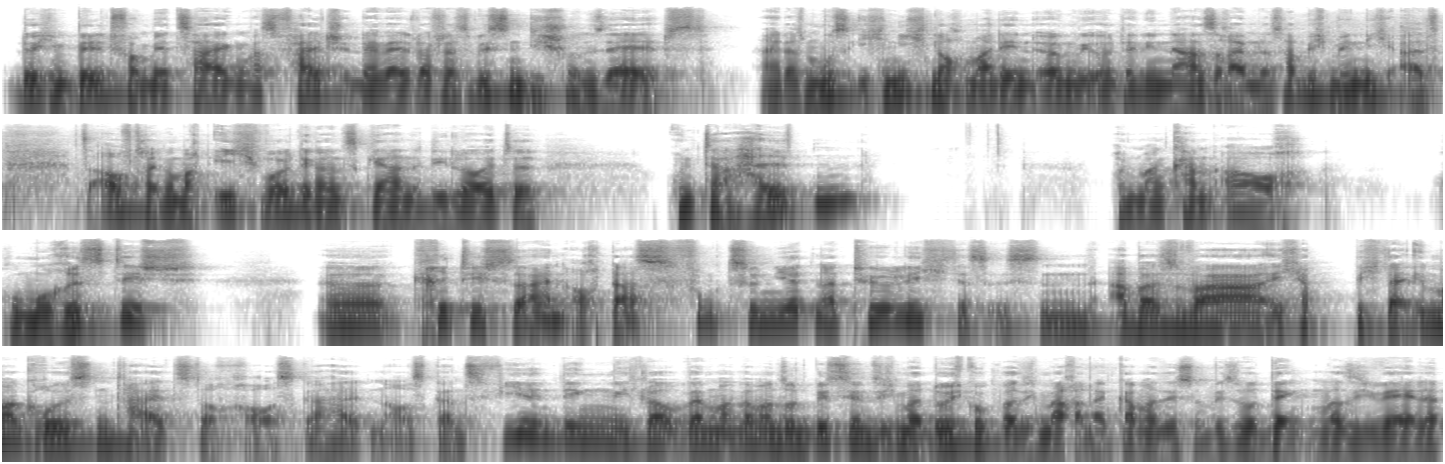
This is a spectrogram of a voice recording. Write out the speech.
durch ein Bild von mir zeigen, was falsch in der Welt läuft. Das wissen die schon selbst. Ja, das muss ich nicht noch mal denen irgendwie unter die Nase reiben. Das habe ich mir nicht als, als Auftrag gemacht. Ich wollte ganz gerne die Leute unterhalten und man kann auch humoristisch äh, kritisch sein. Auch das funktioniert natürlich. Das ist ein, aber es war, ich habe mich da immer größtenteils doch rausgehalten aus ganz vielen Dingen. Ich glaube, wenn man, wenn man so ein bisschen sich mal durchguckt, was ich mache, dann kann man sich sowieso denken, was ich wähle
